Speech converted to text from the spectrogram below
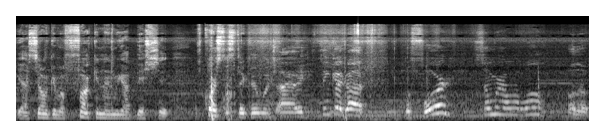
yeah, still don't give a fuck. And then we got this shit. Of course, the sticker, which I think I got before somewhere on my wall. Hold up.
